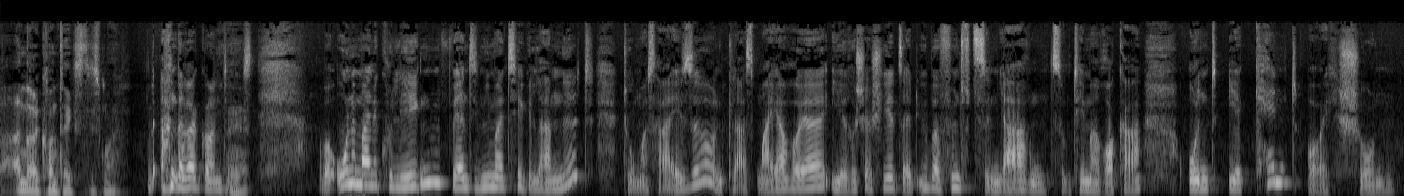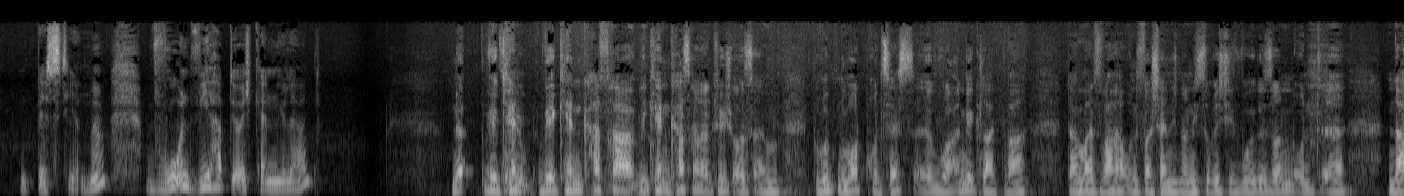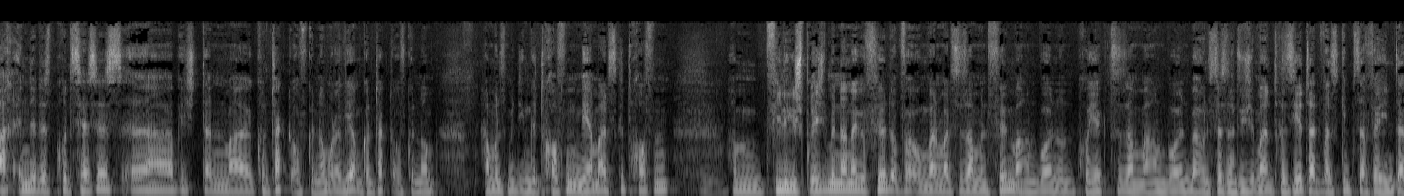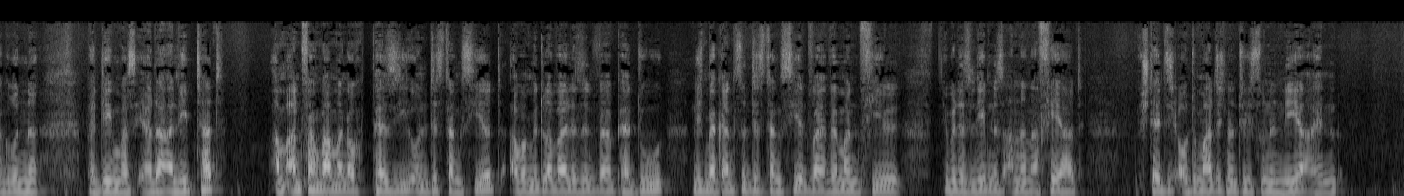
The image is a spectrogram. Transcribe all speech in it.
anderer Kontext diesmal. Anderer Kontext. Ja. Aber ohne meine Kollegen wären sie niemals hier gelandet. Thomas Heise und Klaas Meyerheuer, ihr recherchiert seit über 15 Jahren zum Thema Rocker und ihr kennt euch schon ein bisschen. Ne? Wo und wie habt ihr euch kennengelernt? Na, wir, kennen, wir, kennen Kasra, wir kennen Kasra natürlich aus einem berühmten Mordprozess, äh, wo er angeklagt war. Damals war er uns wahrscheinlich noch nicht so richtig wohlgesonnen und äh, nach Ende des Prozesses äh, habe ich dann mal Kontakt aufgenommen oder wir haben Kontakt aufgenommen haben uns mit ihm getroffen, mehrmals getroffen, mhm. haben viele Gespräche miteinander geführt, ob wir irgendwann mal zusammen einen Film machen wollen und ein Projekt zusammen machen wollen, weil uns das natürlich immer interessiert hat, was gibt's da für Hintergründe bei dem, was er da erlebt hat. Am Anfang waren wir noch per Sie und distanziert, aber mittlerweile sind wir per Du nicht mehr ganz so distanziert, weil wenn man viel über das Leben des anderen erfährt, stellt sich automatisch natürlich so eine Nähe ein,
